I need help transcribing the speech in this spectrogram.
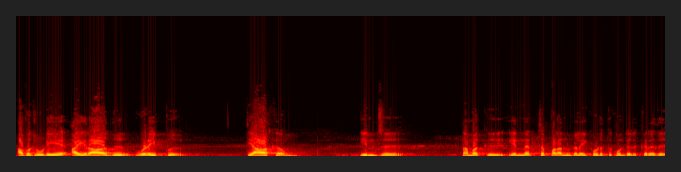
அவர்களுடைய அயராது உழைப்பு தியாகம் இன்று நமக்கு எண்ணற்ற பலன்களை கொடுத்து கொண்டிருக்கிறது.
